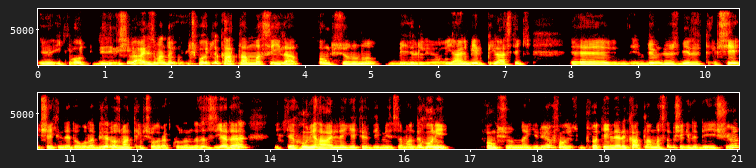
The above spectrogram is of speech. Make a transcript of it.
e, iki boyutlu dizilişi ve aynı zamanda üç boyutlu katlanmasıyla fonksiyonunu belirliyor. Yani bir plastik e, dümdüz bir tepsi şeklinde de olabilir. O zaman tepsi olarak kullanırız ya da işte huni haline getirdiğimiz zaman da huni fonksiyonuna giriyor. Proteinlerin katlanması da bu şekilde değişiyor.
